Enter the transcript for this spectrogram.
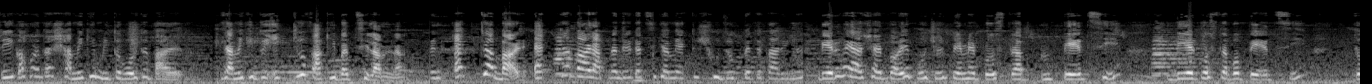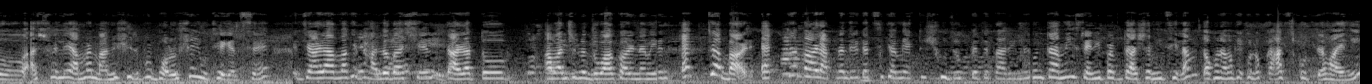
স্ত্রী কখনো তার স্বামীকে মৃত বলতে পারে। যে আমি কিন্তু একটু ফাঁকিবাদ ছিলাম না। একটা বার একটা বার আপনাদের কাছে থেকে আমি একটা সুযোগ পেতে পারি না? বের হয়ে আসার পরে প্রচুর প্রেমের প্রস্তাব পেয়েছি, বিয়ের প্রস্তাবও পেয়েছি। তো আসলে আমার মানুষের উপর ভরসাই উঠে গেছে। যারা আমাকে ভালোবাসেন তারা তো আমার জন্য দোয়া করেন আমি। একটা বার একটা বার আপনাদের কাছে থেকে আমি একটা সুযোগ পেতে পারি না? তখন তো আমি শ্রেণীপ্রাপ্ত আসামি ছিলাম, তখন আমাকে কোনো কাজ করতে হয়নি।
